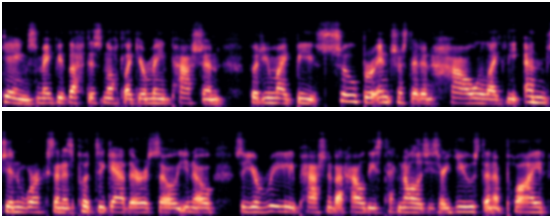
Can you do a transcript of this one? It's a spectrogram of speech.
games. Maybe that is not like your main passion, but you might be super interested in how like the engine works and is put together. So, you know, so you're really passionate about how these technologies are used and applied.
